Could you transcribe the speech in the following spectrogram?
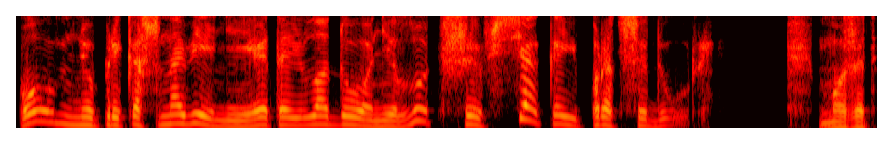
помню прикосновение этой ладони лучше всякой процедуры. Может,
